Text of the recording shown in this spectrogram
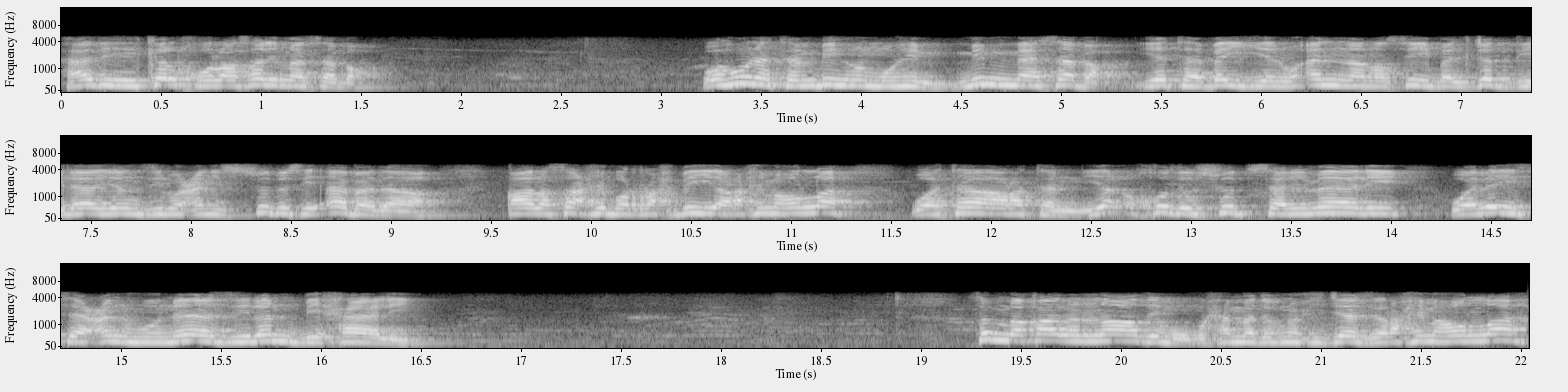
هذه كالخلاصة لما سبق. وهنا تنبيه مهم مما سبق يتبين أن نصيب الجد لا ينزل عن السدس أبدا. قال صاحب الرحبية رحمه الله وتارة يأخذ سدس المال وليس عنه نازلا بحال ثم قال الناظم محمد بن حجاز رحمه الله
